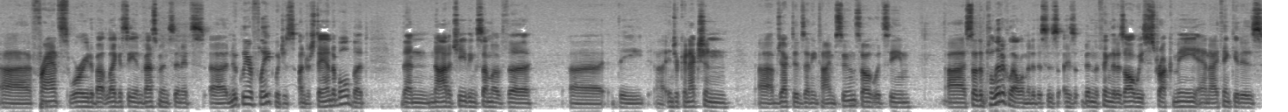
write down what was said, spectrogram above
Uh, France worried about legacy investments in its uh, nuclear fleet, which is understandable, but then not achieving some of the uh, the interconnection objectives anytime soon. So it would seem. So the political element of this is, has been the thing that has always struck me, and I think it is.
